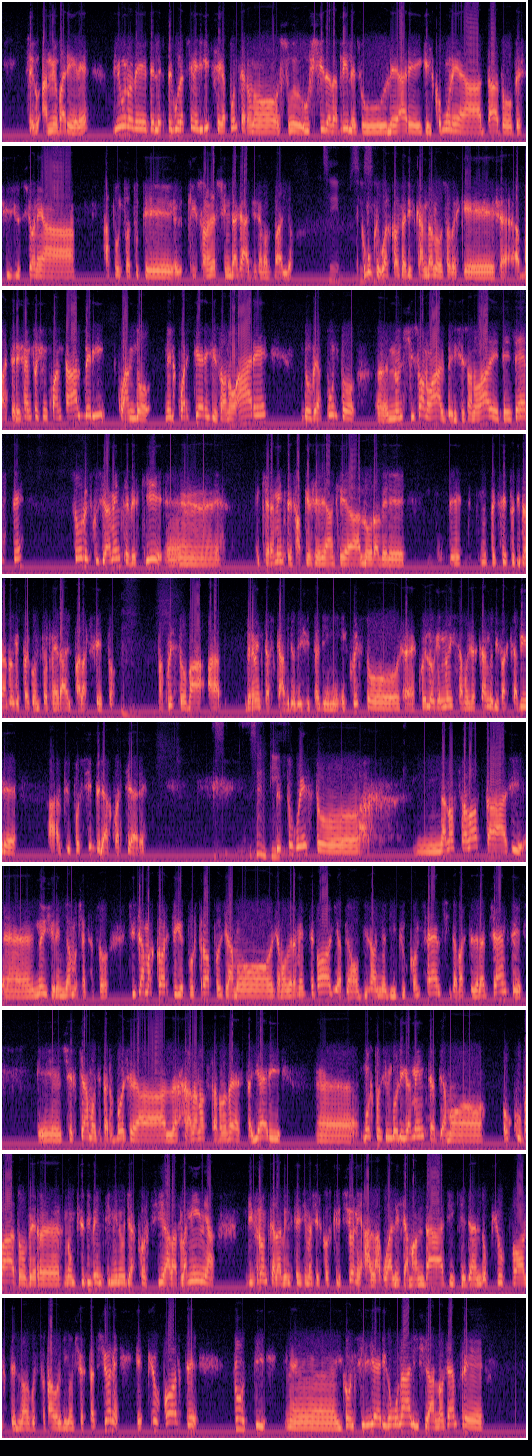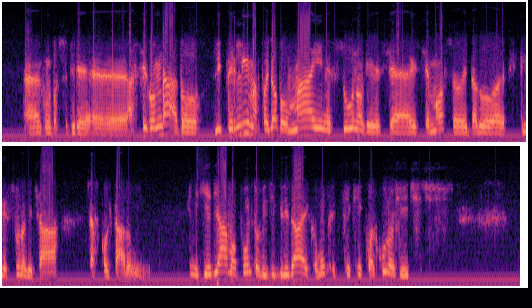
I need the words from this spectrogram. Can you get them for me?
a mio parere, di una delle speculazioni edilizie che appunto erano su, uscite ad aprile sulle aree che il comune ha dato per istituzione a, appunto a tutti che sono adesso indagati se non sbaglio. Sì, sì, comunque sì. qualcosa di scandaloso perché cioè, abbattere 150 alberi quando nel quartiere ci sono aree dove appunto eh, non ci sono alberi, ci sono aree deserte solo esclusivamente perché eh, e chiaramente fa piacere anche a loro avere un pezzetto di prato che poi contornerà il palazzetto, ma questo va a, veramente a scapito dei cittadini e questo cioè, è quello che noi stiamo cercando di far capire al più possibile al quartiere. Senti... Detto questo, la nostra lotta, sì, eh, noi ci rendiamo, cioè, senso, ci siamo accorti che purtroppo siamo, siamo veramente pochi, abbiamo bisogno di più consensi da parte della gente e cerchiamo di dar voce al, alla nostra protesta. Ieri eh, molto simbolicamente abbiamo occupato per non più di 20 minuti a corsia la Flaminia di fronte alla ventesima circoscrizione alla quale siamo andati chiedendo più volte no, questo tavolo di concertazione e più volte tutti eh, i consiglieri comunali ci hanno sempre eh, come posso dire, eh, assecondato lì per lì, ma poi dopo mai nessuno che si è, che si è mosso e, dato, e nessuno che ci ha, ci ha ascoltato. Quindi. quindi. chiediamo appunto visibilità e comunque che, che qualcuno ci, ci,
